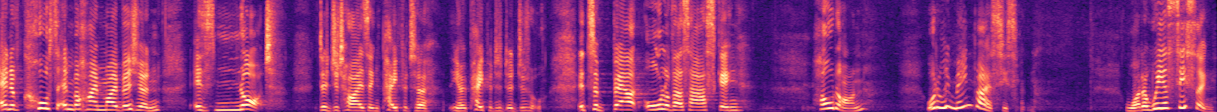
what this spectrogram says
And of course, in behind my vision is not digitising paper to you know, paper to digital. It's about all of us asking, hold on, what do we mean by assessment? What are we assessing?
